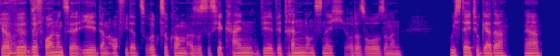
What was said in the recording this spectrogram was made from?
Ja, wir, wir freuen uns ja eh, dann auch wieder zurückzukommen. Also es ist hier kein, wir, wir trennen uns nicht oder so, sondern we stay together. Ja.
